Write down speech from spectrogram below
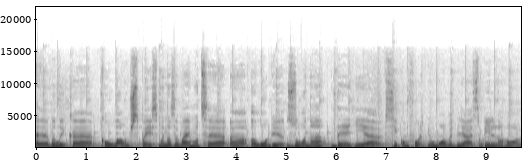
е, Велике co-lounge space ми називаємо це е, лобі-зона, де є всі комфортні умови для спільного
